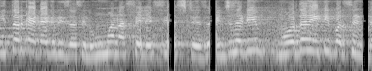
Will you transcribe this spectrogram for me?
इतर कॅटेगरीज असेल वुमन असेल एस सी एस टी यांच्यासाठी मोर दॅन एटी पर्सेंट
